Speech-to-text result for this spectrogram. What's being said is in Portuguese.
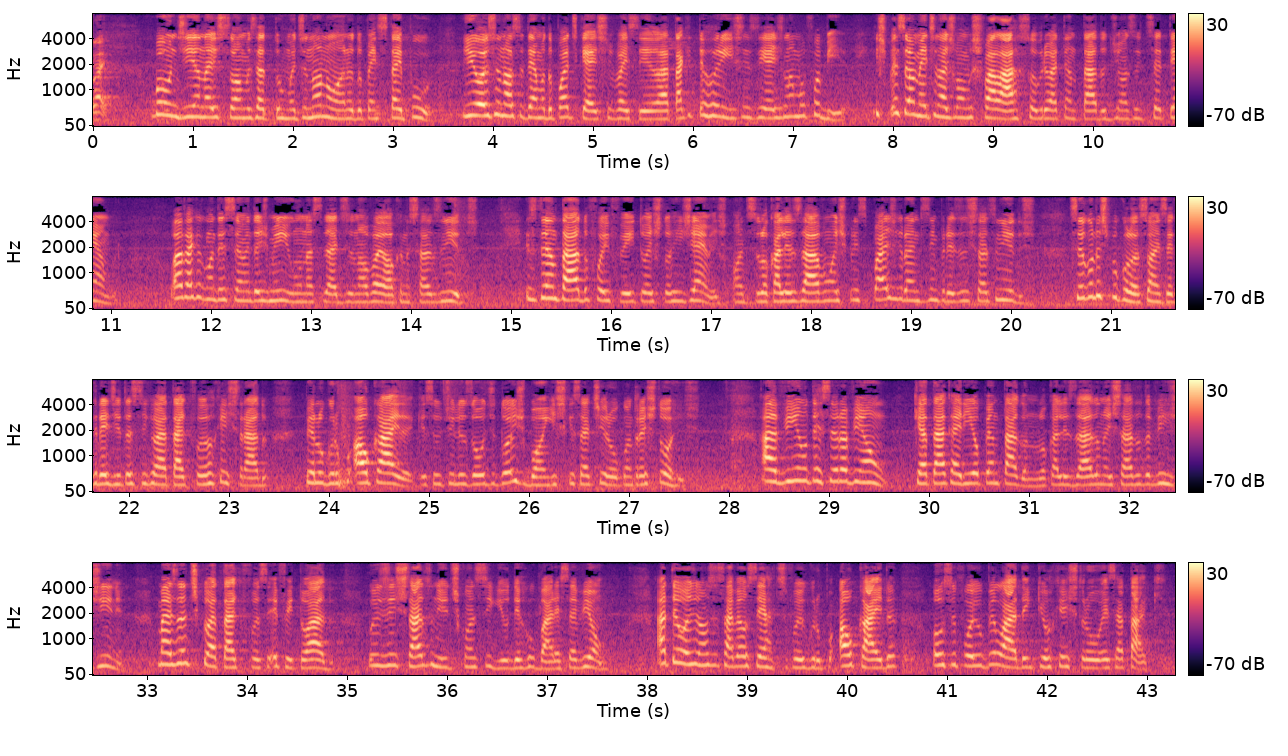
Vai! Bom dia, nós somos a turma de nono ano do Pense Taipu. E hoje o nosso tema do podcast vai ser ataque terroristas e a islamofobia. Especialmente nós vamos falar sobre o atentado de 11 de setembro. O ataque aconteceu em 2001 na cidade de Nova York, nos Estados Unidos. Esse atentado foi feito às Torres Gêmeas, onde se localizavam as principais grandes empresas dos Estados Unidos. Segundo especulações, acredita-se que o ataque foi orquestrado pelo grupo Al-Qaeda, que se utilizou de dois boings que se atirou contra as torres. Havia um terceiro avião, que atacaria o Pentágono, localizado no estado da Virgínia. Mas antes que o ataque fosse efetuado, os Estados Unidos conseguiu derrubar esse avião. Até hoje não se sabe ao certo se foi o grupo Al-Qaeda ou se foi o Bin Laden que orquestrou esse ataque.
